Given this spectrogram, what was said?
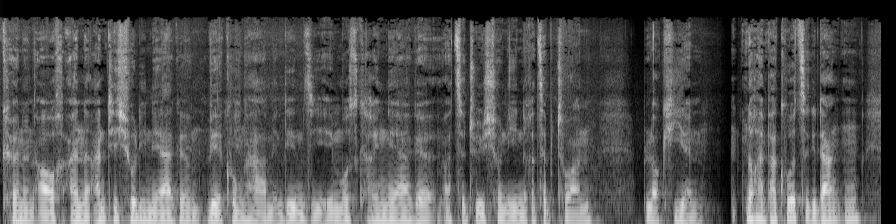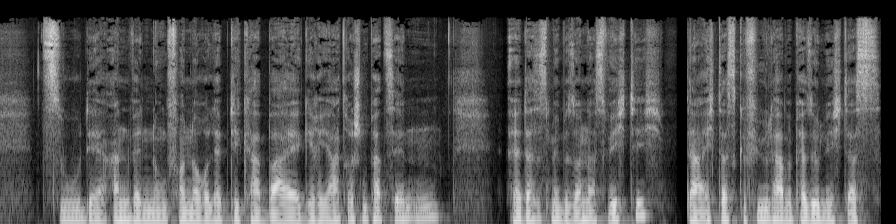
können auch eine anticholinerge Wirkung haben, indem sie muskarinerge Acetylcholinrezeptoren blockieren. Noch ein paar kurze Gedanken zu der Anwendung von Neuroleptika bei geriatrischen Patienten. Äh, das ist mir besonders wichtig da ich das Gefühl habe persönlich, dass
